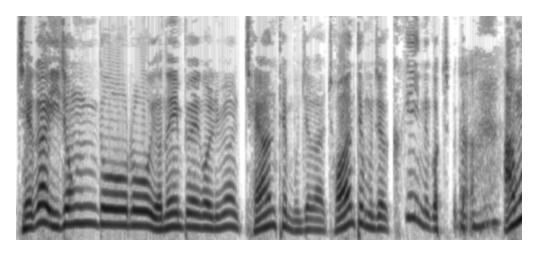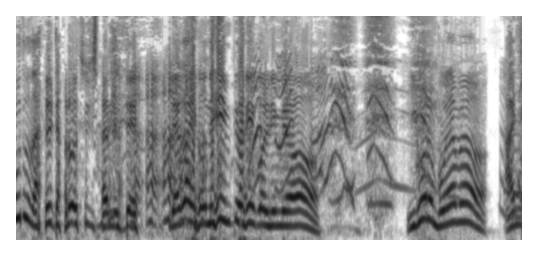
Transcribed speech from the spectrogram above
제가 이 정도로 연예인병에 걸리면 쟤한테 문제가, 저한테 문제가 크게 있는 거죠. 아무도 나를 다뤄주지 않는데 내가 연예인병에 걸리면 이거는 뭐냐면, 아니,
